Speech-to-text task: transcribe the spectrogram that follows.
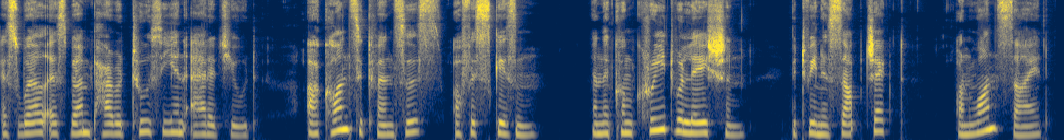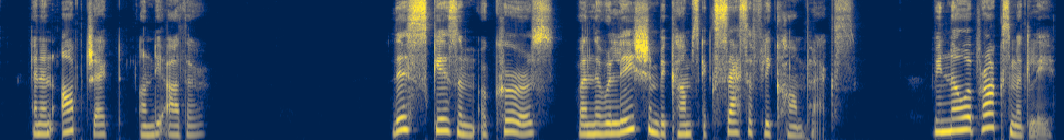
as well as Vampyroteuthian attitude, are consequences of a schism and the concrete relation between a subject on one side and an object on the other. This schism occurs when the relation becomes excessively complex. We know approximately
